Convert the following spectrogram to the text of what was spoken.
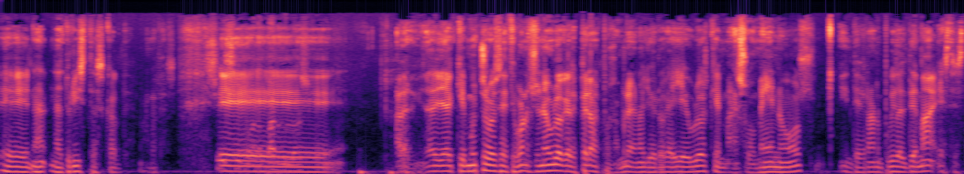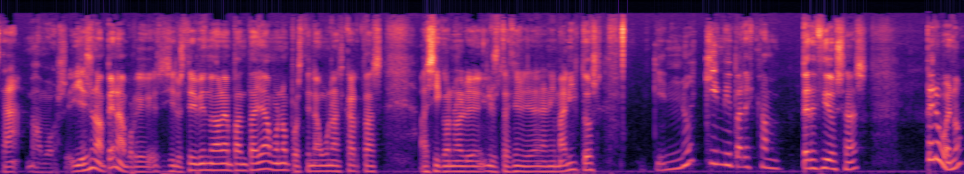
Eh, na- naturistas, Carte, gracias. Sí, sí, Eh, a ver, que muchos a decir, bueno, es un euro que esperas. Pues hombre, no, yo creo que hay euros que más o menos integran un poquito el tema. Este está, vamos. Y es una pena, porque si lo estoy viendo ahora en pantalla, bueno, pues tiene algunas cartas así con ilustraciones de animalitos, que no es que me parezcan preciosas, pero bueno.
